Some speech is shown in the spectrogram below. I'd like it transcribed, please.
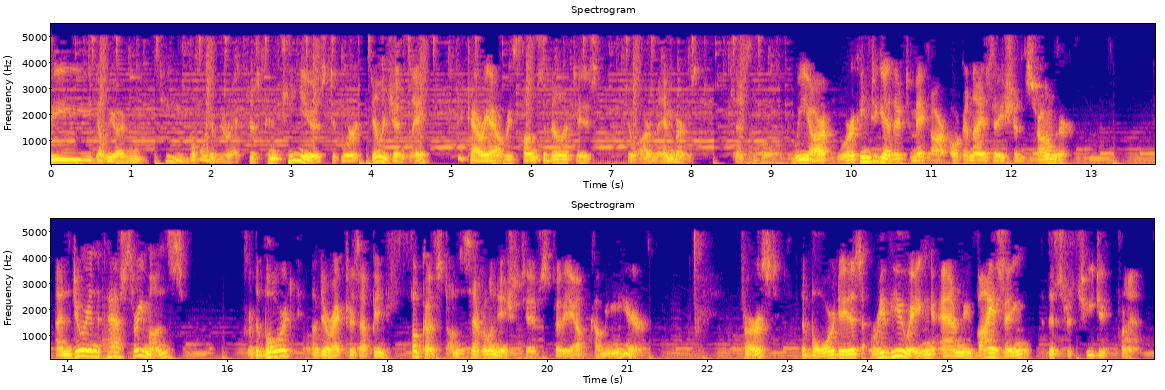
NABWMT Board of Directors continues to work diligently to carry out responsibilities to our members, says the board. We are working together to make our organization stronger. And during the past three months, the board of directors have been focused on several initiatives for the upcoming year. First, the board is reviewing and revising the strategic plan.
